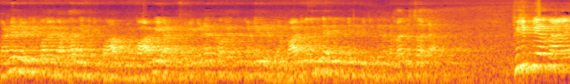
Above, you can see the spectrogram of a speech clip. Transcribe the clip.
കണ്ണീർ എഴുതി പറയാൻ കർത്താവ് എനിക്ക് പാപം പാപിയാണ് ക്ഷമിക്കണേന്ന് പറയുന്നത് കണ്ണീർ എഴുതാം ബാക്കി എന്ത് കാര്യം കണ്ണീർ എഴുതിക്കുന്നത് കർത്താവ് ഇഷ്ടമല്ല ഫിലിപ്പിയർ നാല്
